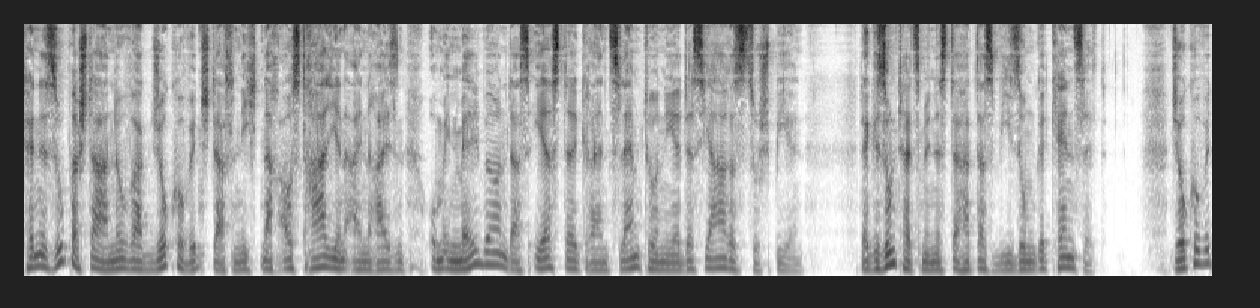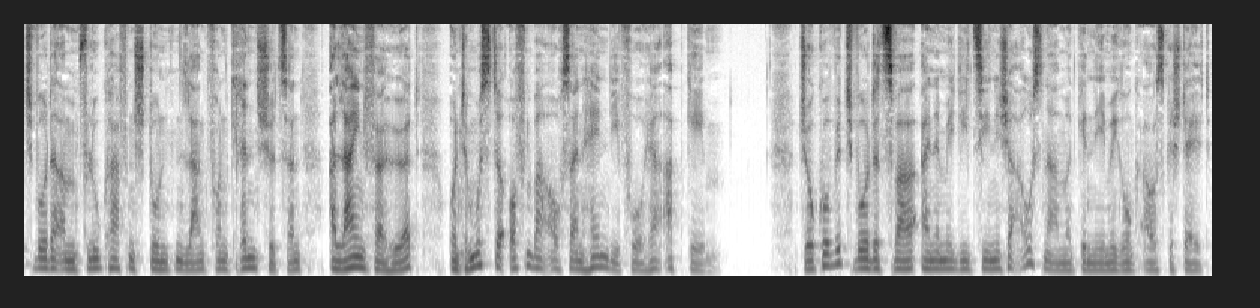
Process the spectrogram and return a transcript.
Tennis-Superstar Novak Djokovic darf nicht nach Australien einreisen, um in Melbourne das erste Grand Slam-Turnier des Jahres zu spielen. Der Gesundheitsminister hat das Visum gecancelt. Djokovic wurde am Flughafen stundenlang von Grenzschützern allein verhört und musste offenbar auch sein Handy vorher abgeben. Djokovic wurde zwar eine medizinische Ausnahmegenehmigung ausgestellt.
